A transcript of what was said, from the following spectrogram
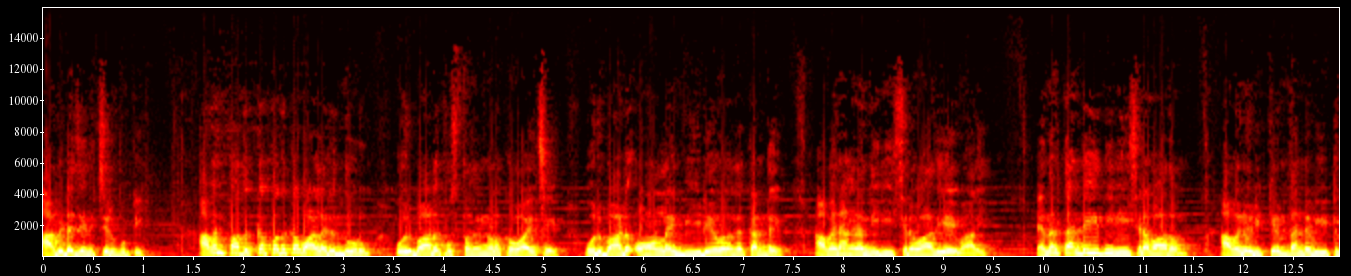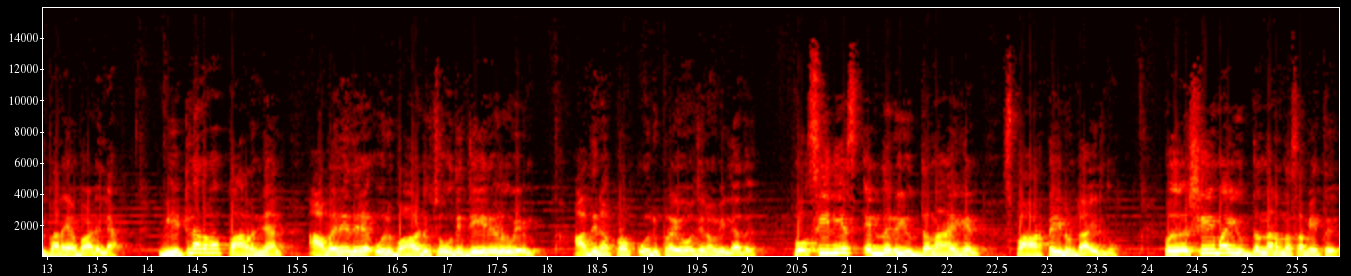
അവിടെ ജനിച്ചൊരു കുട്ടി. അവൻ പതുക്കെ പതുക്കെ വളരും തോറും ഒരുപാട് പുസ്തകങ്ങളൊക്കെ വായിച്ച് ഒരുപാട് ഓൺലൈൻ വീഡിയോകളൊക്കെ കണ്ട് അവൻ അങ്ങനെ നിരീശ്വരവാദിയായി മാറി. എന്നാൽ തന്റെ ഈ നിരീശ്വരവാദം അവൻ ഒരിക്കലും തന്റെ വീട്ടിൽ പറയാൻ പാടില്ല. വീട്ടിൽ അഥവാ പറഞ്ഞാൽ അവനെതിരെ ഒരുപാട് ചോദ്യം ചെയ്യലുകൾ വരും. അതിനപ്പുറം ഒരു പ്രയോജനവുമില്ലത് പൊസീനിയസ് എന്നൊരു യുദ്ധനായകൻ സ്പാർട്ടയിലുണ്ടായിരുന്നു. പേർഷ്യയുമായി യുദ്ധം നടന്ന സമയത്ത്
